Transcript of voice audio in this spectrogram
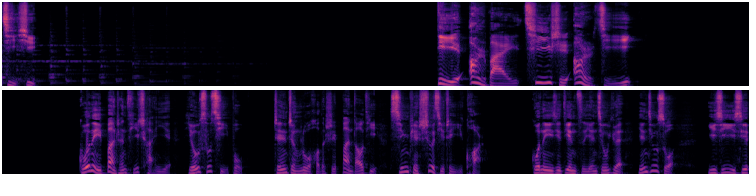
继续，第二百七十二集。国内半导体产业有所起步。真正落后的是半导体芯片设计这一块儿。国内一些电子研究院、研究所以及一些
